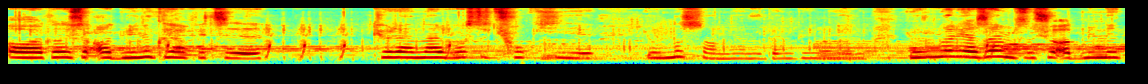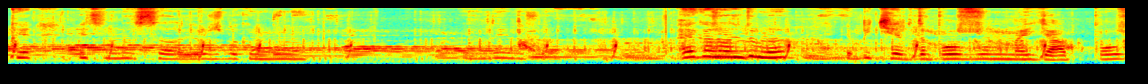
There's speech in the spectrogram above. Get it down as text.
Aa arkadaşlar adminin kıyafeti. Görenler burası çok iyi. Ya nasıl anlıyorum ben bilmiyorum. Yorumlara yazar mısın şu adminin kıyafetini nasıl alıyoruz bakın bunu. Yanındayım şu an. Herkes öldü mü? Ya bir kere de bozulma ya boz.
